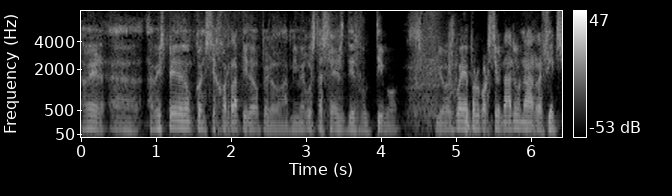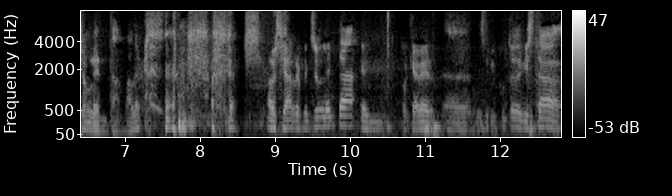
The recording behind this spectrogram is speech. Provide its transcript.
A ver, uh, habéis pedido un consejo rápido, pero a mí me gusta ser disruptivo. Yo os voy a proporcionar una reflexión lenta, ¿vale? o sea, reflexión lenta, en, porque, a ver, uh, desde mi punto de vista,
